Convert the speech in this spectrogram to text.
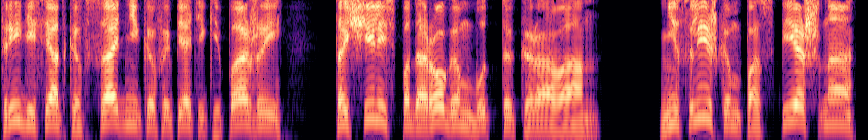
Три десятка всадников и пять экипажей тащились по дорогам, будто караван. Не слишком поспешно,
